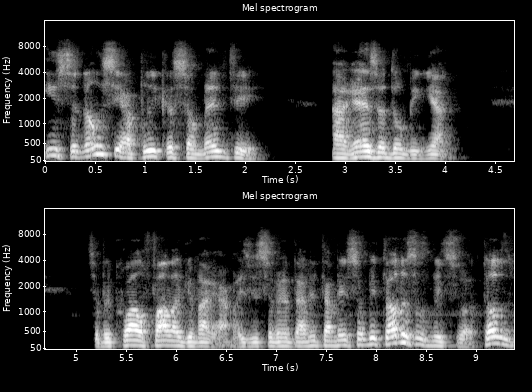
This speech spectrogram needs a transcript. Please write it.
Isso não se aplica somente a reza do Minyan, sobre o qual fala Gemara, mas isso é verdade também sobre todos os mitzvot, todos,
